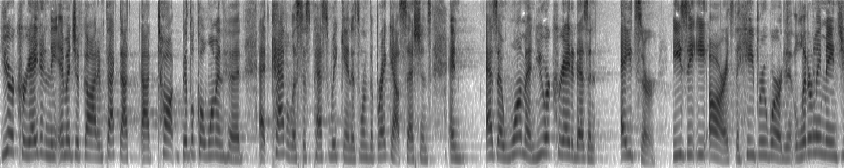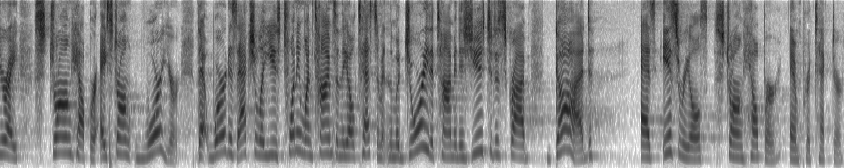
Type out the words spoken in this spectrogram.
You are created in the image of God. In fact, I, I taught biblical womanhood at Catalyst this past weekend as one of the breakout sessions. And as a woman, you are created as an Ezer, E Z E R. It's the Hebrew word, and it literally means you're a strong helper, a strong warrior. That word is actually used 21 times in the Old Testament, and the majority of the time it is used to describe God as Israel's strong helper and protector.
